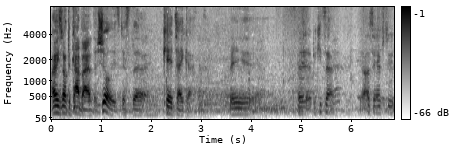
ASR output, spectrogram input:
I mean, he's not the gabbai of the shul. He's just the caretaker. But, uh, but, you also have to,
